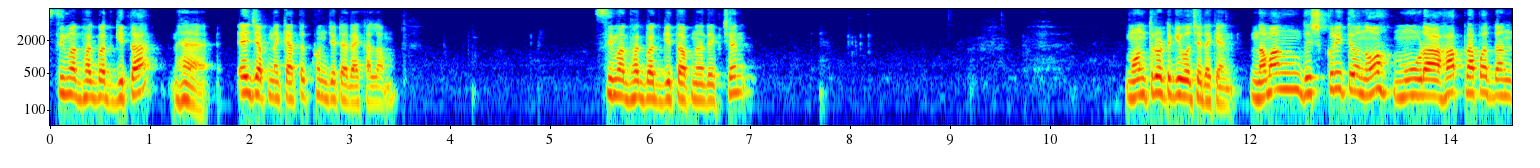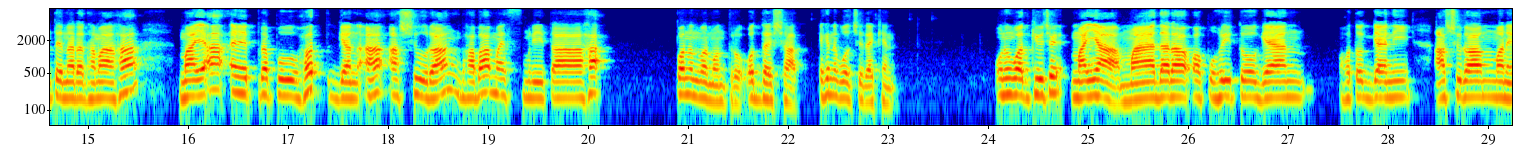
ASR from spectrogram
শ্রীমদ ভাগবত গীতা হ্যাঁ এই যে আপনাকে এতক্ষণ যেটা দেখালাম। শ্রীমদ ভাগবত গীতা আপনারা দেখছেন। মন্ত্রটি কি বলছে দেখেন? নমাং দুষ্কৃত ন মূঢ়াহা প্রাপদান্তে নরধমাহা মায়া প্রপুহত জ্ঞান আশুরাং ভাবা মায় স্মৃতাহা পনেরো নম্বর মন্ত্র, অধ্যায় সাত। এখানে বলছে, দেখেন, অনুবাদ কি হচ্ছে মায়া মায়া দ্বারা অপহৃত জ্ঞান, হতজ্ঞানী, আশুরাম মানে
